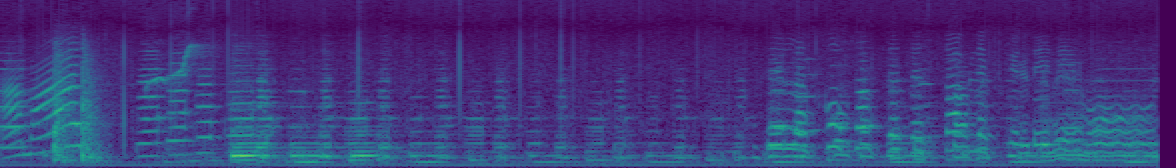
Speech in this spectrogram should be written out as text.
Jamás. De las cosas detestables que tenemos,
